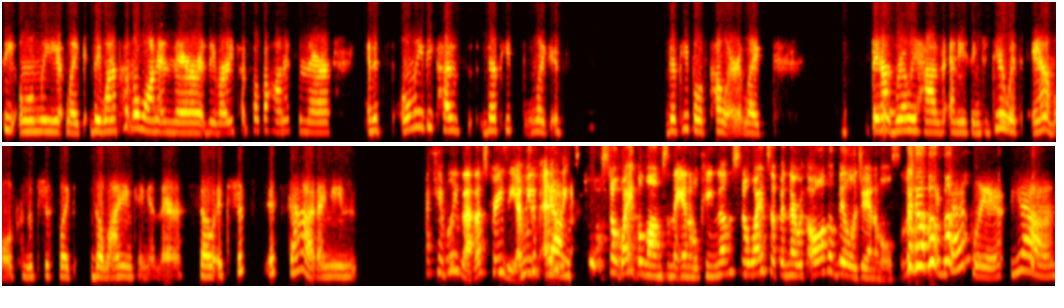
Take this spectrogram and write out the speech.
the only, like, they want to put Moana in there. They've already put Pocahontas in there. And it's only because they're people, like, it's, they're people of color. Like, they don't really have anything to do with animals because it's just like the Lion King in there. So it's just, it's sad. I mean, I can't believe that. That's crazy. I mean, if anything, yeah. Snow White belongs in the animal kingdom. Snow White's up in there with all the village animals. exactly. Yeah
